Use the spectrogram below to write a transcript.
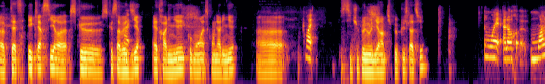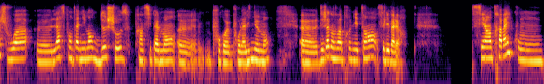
euh, peut-être éclaircir ce que, ce que ça veut dire être aligné, comment est-ce qu'on est aligné. ouais. Si tu peux nous dire un petit peu plus là-dessus. Ouais, alors moi je vois là spontanément deux choses principalement pour, pour l'alignement. déjà dans un premier temps, c'est les valeurs. C'est un travail qu'on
